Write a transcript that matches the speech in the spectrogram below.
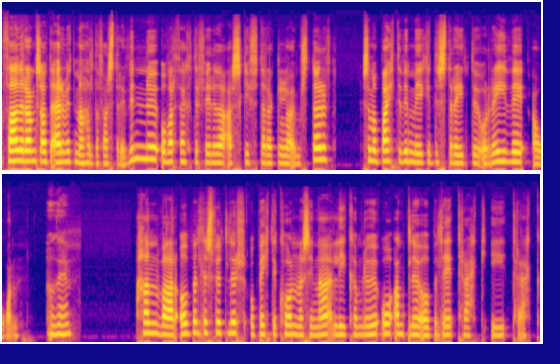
Fadir hans átti erfitt með að halda fastri vinnu og var þekktur fyrir það að skipta regla um störf sem að bætti við mikill streitu og reyði á hann. Ok, Hann var ofbeldisfullur og beitti konuna sína líkamlegu og andlegu ofbeldi trekk í trekk.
